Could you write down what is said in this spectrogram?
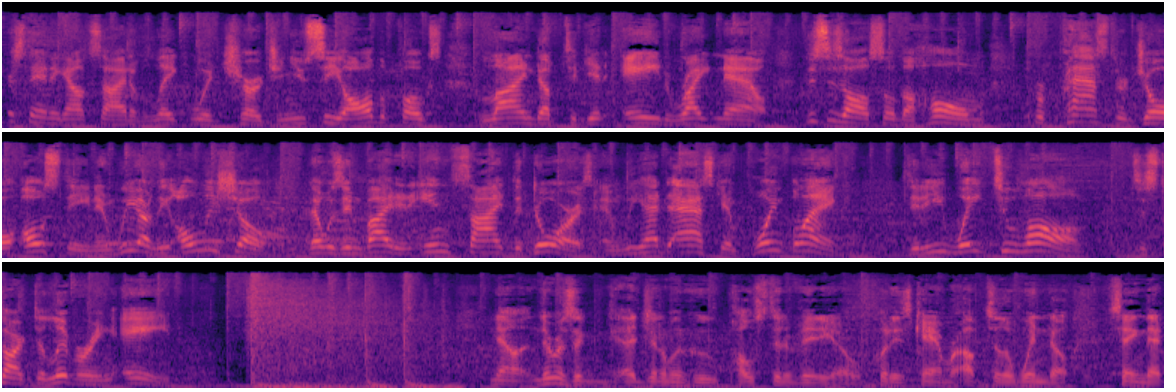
We're standing outside of Lakewood Church, and you see all the folks lined up to get aid right now. This is also the home for Pastor Joel Osteen, and we are the only show that was invited inside the doors. And we had to ask him point blank did he wait too long to start delivering aid? Now, there was a, a, gentleman who posted a video, put his camera up to the window, saying that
